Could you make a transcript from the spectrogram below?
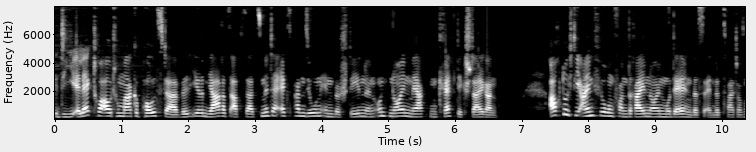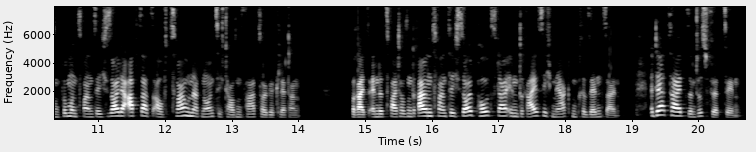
Die Elektroautomarke Polestar will ihren Jahresabsatz mit der Expansion in bestehenden und neuen Märkten kräftig steigern. Auch durch die Einführung von drei neuen Modellen bis Ende 2025 soll der Absatz auf 290.000 Fahrzeuge klettern. Bereits Ende 2023 soll Polestar in 30 Märkten präsent sein. Derzeit sind es 14.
